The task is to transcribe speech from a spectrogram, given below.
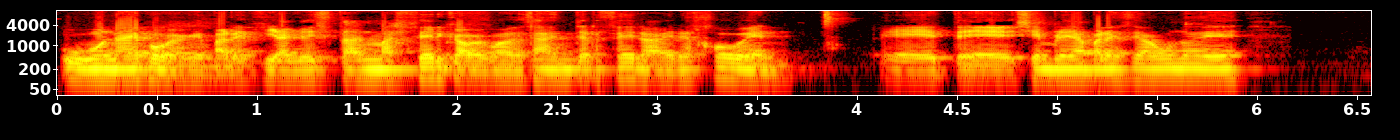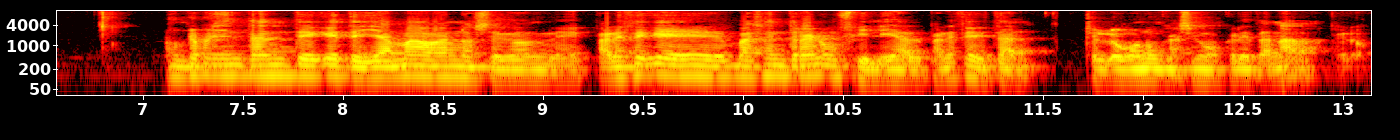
hubo una época que parecía que estás más cerca, porque cuando estás en tercera, eres joven, eh, te, siempre aparece alguno de un representante que te llamaba no sé dónde. Parece que vas a entrar en un filial, parece que tal que luego nunca se concreta nada, pero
